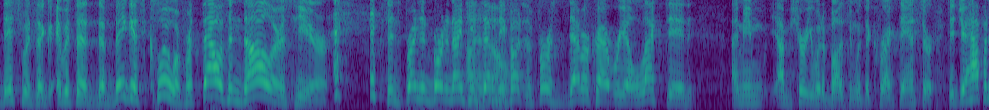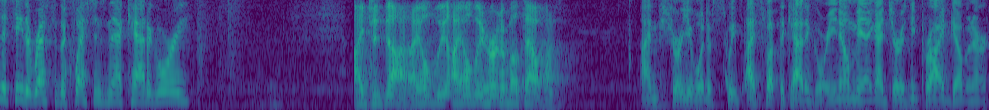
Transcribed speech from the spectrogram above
this was the it was the, the biggest clue for thousand dollars here. Since Brendan Byrne in 1975, the first Democrat reelected. I mean, I'm sure you would have buzzed in with the correct answer. Did you happen to see the rest of the questions in that category? I did not. I only, I only heard about that one. I'm sure you would have swept. I swept the category. You know me. I got Jersey pride, Governor.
